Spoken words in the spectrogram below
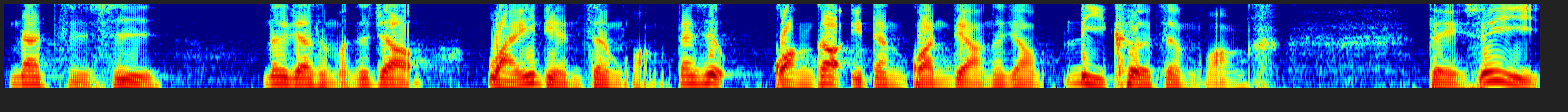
那只是那个叫什么？这叫。晚一点阵亡，但是广告一旦关掉，那叫立刻阵亡。对，所以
